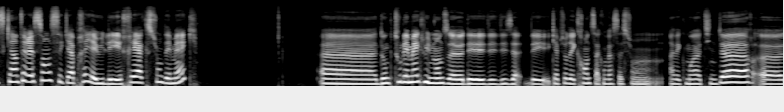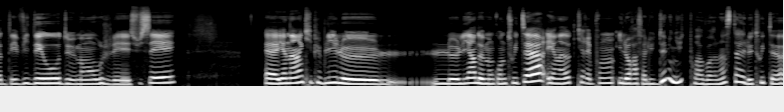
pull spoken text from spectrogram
ce qui est intéressant, c'est qu'après, il y a eu les réactions des mecs. Euh, donc, tous les mecs lui demandent euh, des, captures d'écran de sa conversation avec moi à Tinder, des vidéos du moment où je l'ai sucé. Il y en a un qui publie le, le lien de mon compte Twitter et il y en a un autre qui répond Il aura fallu deux minutes pour avoir l'Insta et le Twitter.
